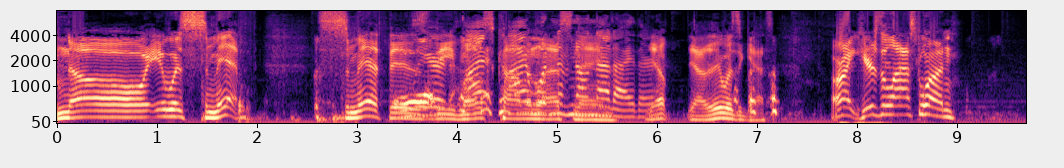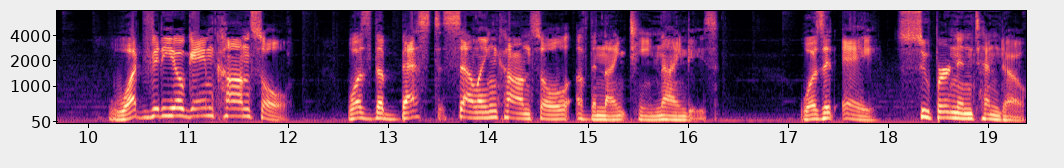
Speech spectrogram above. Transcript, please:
No, it was Smith. Smith is the Weird. most I- I wouldn't last have known name. that either. Yep. Yeah, it was a guess. All right, here's the last one. What video game console was the best-selling console of the 1990s? Was it A, Super Nintendo,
